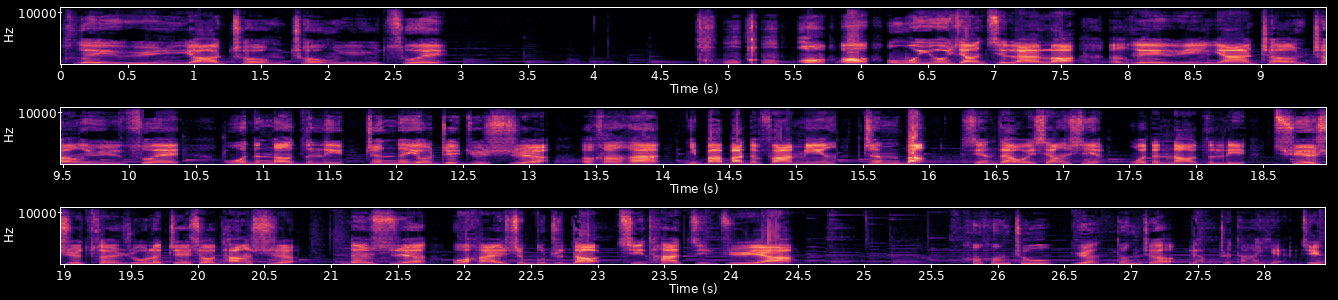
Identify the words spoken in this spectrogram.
黑云压城城欲摧。嗯嗯哦哦，我又想起来了，黑云压城城欲摧。我的脑子里真的有这句诗。呃憨憨，你爸爸的发明真棒。现在我相信我的脑子里确实存入了这首唐诗，但是我还是不知道其他几句呀。哼哼猪圆瞪着两只大眼睛，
